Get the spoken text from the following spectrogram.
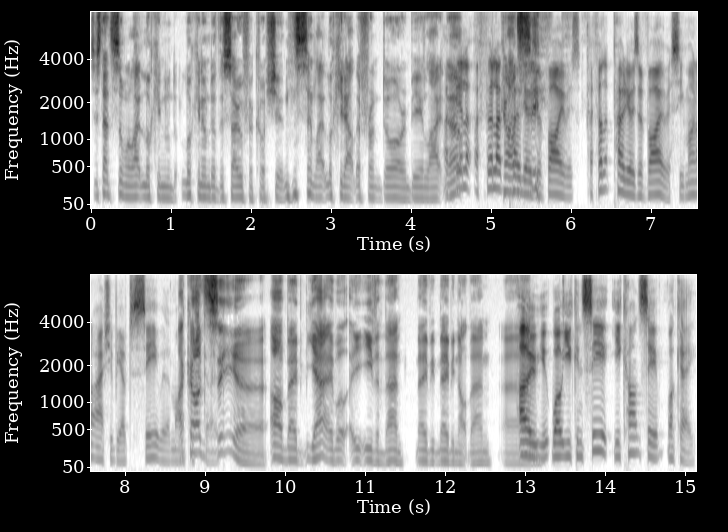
just had someone like looking looking under the sofa cushions and like looking out the front door and being like, I no, feel like I feel like can't polio is see. a virus. I feel like polio is a virus. So you might not actually be able to see it with a microscope. I can't see her. Oh, maybe yeah. Well, even then, maybe maybe not then. Um, Oh, you, well, you can see it. You can't see it. Okay.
